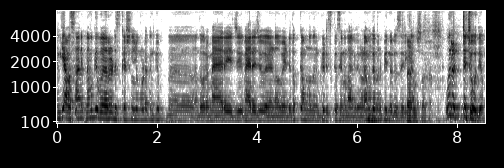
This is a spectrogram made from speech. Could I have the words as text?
എനിക്ക് അവസാനം നമുക്ക് വേറെ ഡിസ്കഷനിലും കൂടെ എനിക്ക് എന്താ പറയുക മാരേജ് മാരേജ് വേണോ വേണ്ട? ഇതൊക്കെ നമ്മൾ നമുക്ക് ഡിസ്കസ് ചെയ്യണമെന്ന് ആഗ്രഹമാണ്. നമുക്ക് അതിന് പിന്നെ ഒരു. ഒരൊറ്റ ചോദ്യം.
